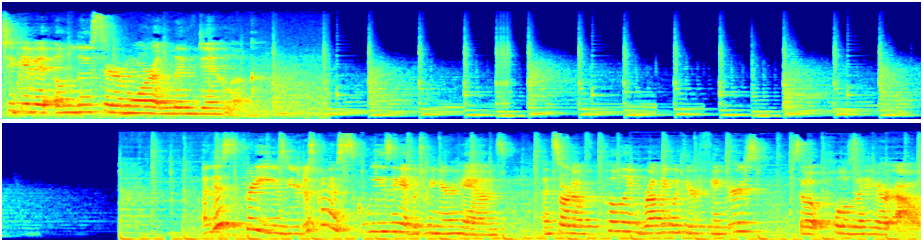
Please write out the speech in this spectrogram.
to give it a looser, more lived in look. Squeezing it between your hands and sort of pulling, rubbing with your fingers so it pulls the hair out.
